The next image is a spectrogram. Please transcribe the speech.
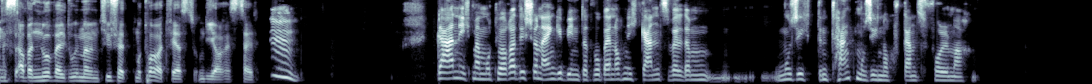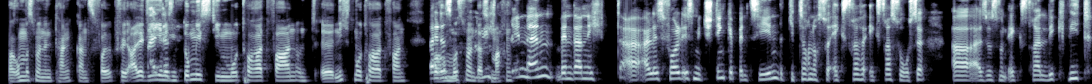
Das ist aber nur, weil du immer mit dem T-Shirt Motorrad fährst um die Jahreszeit. Mm. Gar nicht. Mein Motorrad ist schon eingewintert, wobei noch nicht ganz, weil dann muss ich, den Tank muss ich noch ganz voll machen. Warum muss man den Tank ganz voll? Für alle diejenigen Dummies, die Motorrad fahren und äh, nicht Motorrad fahren, warum muss man das machen? Drinnen, wenn da nicht äh, alles voll ist mit Stinkebenzin, da gibt es auch noch so extra, extra Soße, äh, also so ein extra Liquid,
